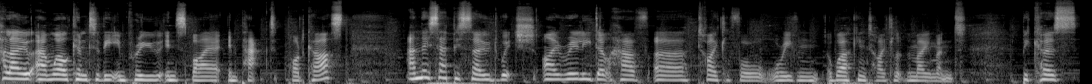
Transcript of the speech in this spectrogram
Hello, and welcome to the Improve, Inspire, Impact podcast. And this episode, which I really don't have a title for or even a working title at the moment, because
